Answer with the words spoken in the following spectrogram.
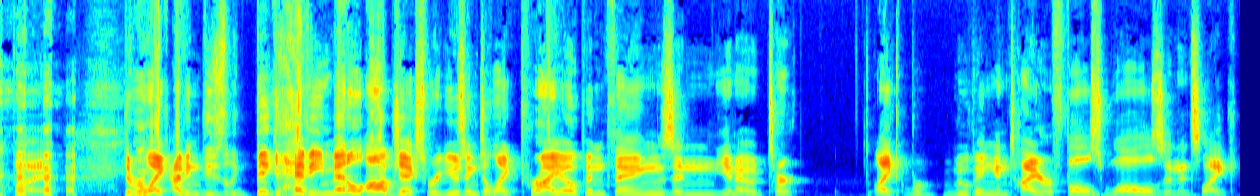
but there were like I mean these like big heavy metal objects we're using to like pry open things and you know tur- like we're moving entire false walls and it's like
